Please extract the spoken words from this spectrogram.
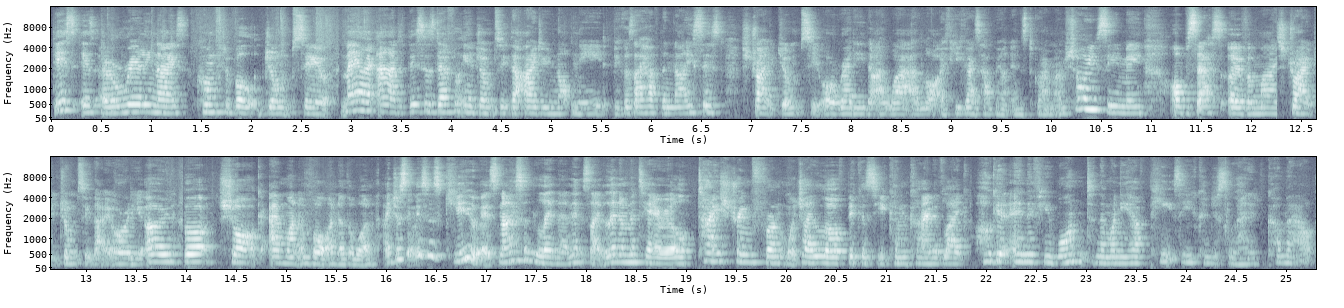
This is a really nice, comfortable jumpsuit. May I add, this is definitely a jumpsuit that I do not need because I have the nicest striped jumpsuit already that I wear a lot. If you guys have me on Instagram, I'm sure you've seen me obsess over my striped jumpsuit that I already own. But shock and went and bought another one. I just think this is cute. It's nice and linen. It's like linen material, tie string front, which I love because you can kind of like hug it in if you want and then when you have pizza you can just let it come out.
